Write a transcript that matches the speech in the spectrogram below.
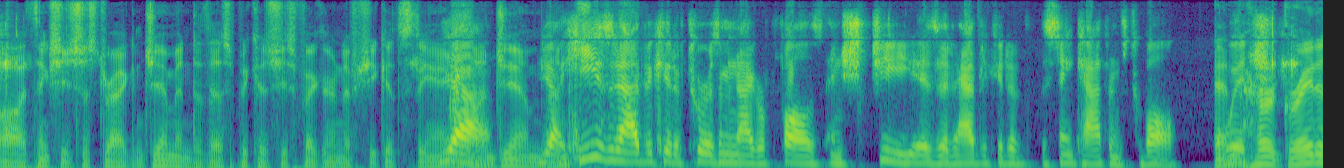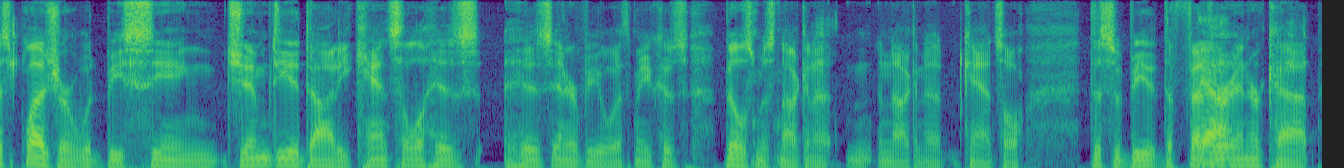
Oh, I think she's just dragging Jim into this because she's figuring if she gets the angle Yeah, on Jim. Yeah, he's an advocate of tourism in Niagara Falls, and she is an advocate of the St. Catharines Cabal. And which- her greatest pleasure would be seeing Jim Diodati cancel his his interview with me because Bill's not gonna not gonna cancel. This would be the feather Yeah. in her cap.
